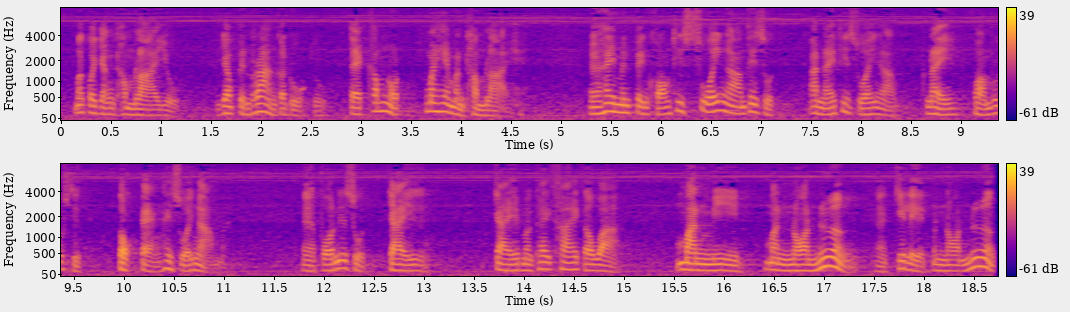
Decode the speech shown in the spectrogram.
ๆ มันก็ยังทำลายอยู่ ยังเป็นร่างกระดูกอยู่ แต่กำหนดไม่ให้มันทำลาย ให้มันเป็นของที่สวยงามที่สุด อันไหนที่สวยงามในความรู้สึกตกแต่งให้สวยงามผลที่สุดใจใจมันคล้าย ๆ กับว่า มันมีมันนอนเนื่องกิเลสมันนอนเนื่อง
